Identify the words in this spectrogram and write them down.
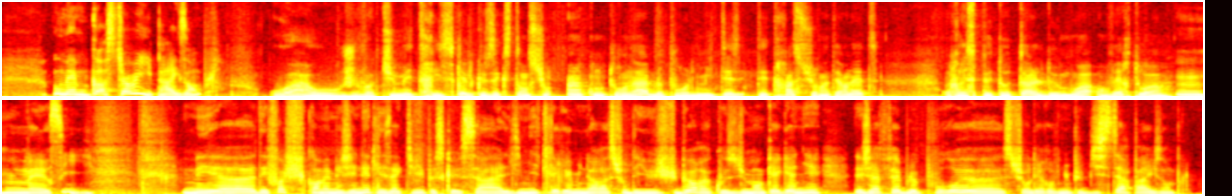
ou même Ghostory par exemple. Waouh, je vois que tu maîtrises quelques extensions incontournables pour limiter tes traces sur Internet. Respect total de moi envers toi. Mhm, merci. Mais euh, des fois, je suis quand même gênée de les activer parce que ça limite les rémunérations des youtubeurs à cause du manque à gagner, déjà faible pour eux euh, sur les revenus publicitaires par exemple.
